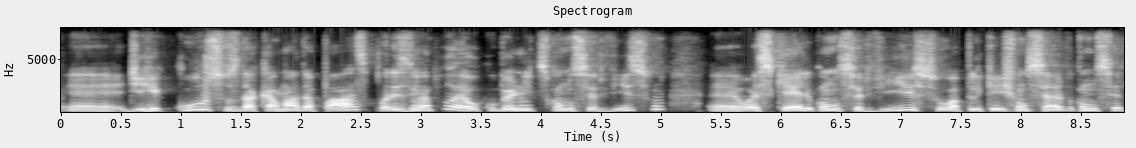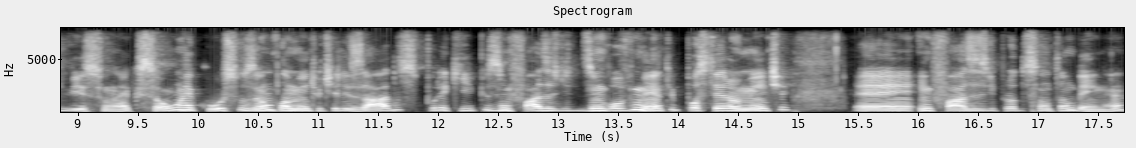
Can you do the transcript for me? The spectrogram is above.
é, de recursos da camada PaaS, por exemplo, é o Kubernetes como serviço, é, o SQL como serviço, o Application Server como serviço, né, que são recursos amplamente utilizados por equipes em fases de desenvolvimento e posteriormente é, em fases de produção também, né.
